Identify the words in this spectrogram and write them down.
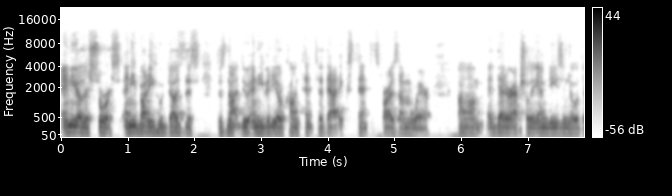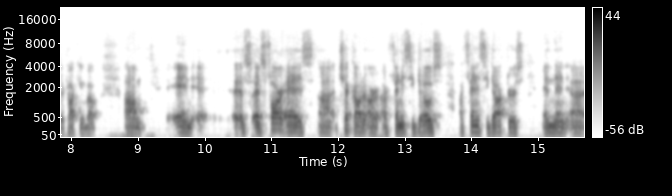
any other source. Anybody who does this does not do any video content to that extent, as far as I'm aware, um, that are actually MDs and know what they're talking about. Um, and as, as far as uh, check out our, our fantasy dose, our fantasy doctors, and then uh,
